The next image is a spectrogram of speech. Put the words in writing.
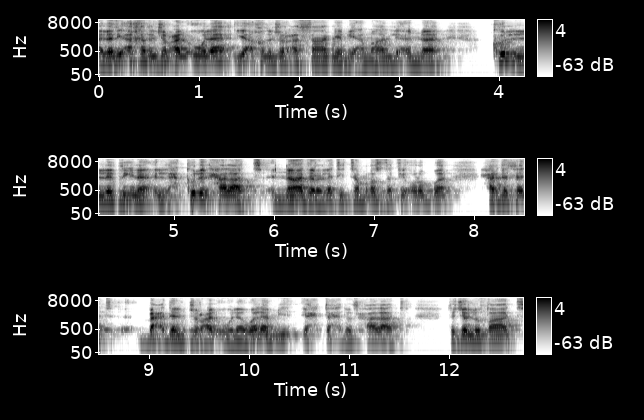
الذي أخذ الجرعة الأولى يأخذ الجرعة الثانية بأمان لأن كل الذين كل الحالات النادرة التي تم رصدها في أوروبا حدثت بعد الجرعة الأولى ولم تحدث حالات تجلطات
